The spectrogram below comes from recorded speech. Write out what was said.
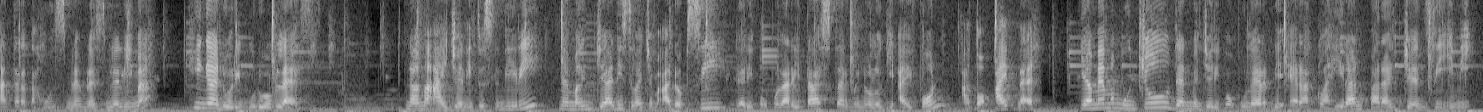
antara tahun 1995 hingga 2012. Nama iGen itu sendiri memang jadi semacam adopsi dari popularitas terminologi iPhone atau iPad yang memang muncul dan menjadi populer di era kelahiran para Gen Z ini.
